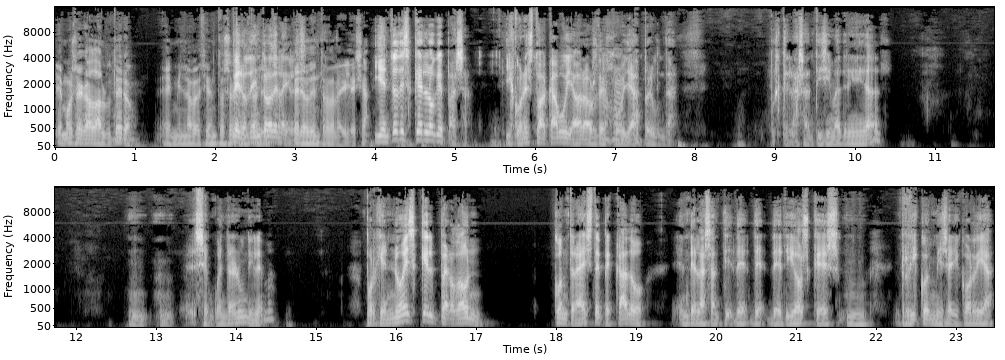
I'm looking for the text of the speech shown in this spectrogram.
Hemos llegado a Lutero en 1968. Pero dentro de la iglesia. Pero dentro de la iglesia. Y entonces, ¿qué es lo que pasa? Y con esto acabo y ahora os dejo ya preguntar. Pues que la Santísima Trinidad se encuentra en un dilema. Porque no es que el perdón contra este pecado de, la, de, de Dios que es mm, rico en misericordia,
